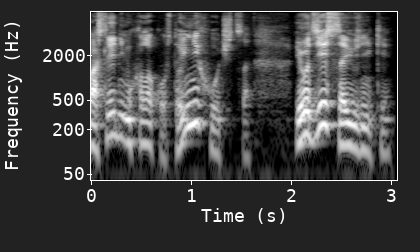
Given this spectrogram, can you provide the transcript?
последнему Холокосту. Им не хочется. И вот здесь союзники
